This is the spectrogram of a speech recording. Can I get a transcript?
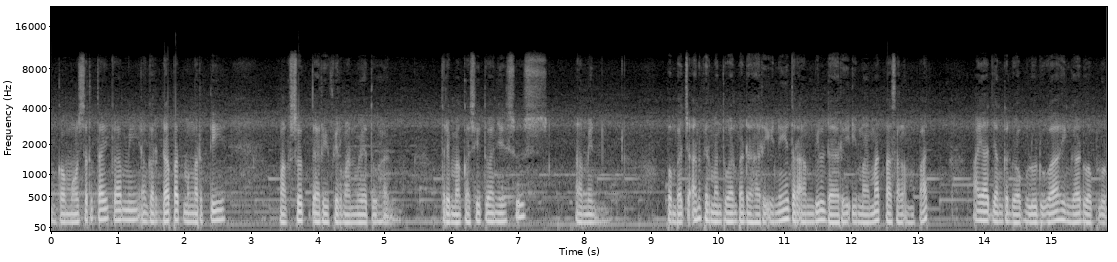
Engkau mau sertai kami agar dapat mengerti maksud dari firman-Mu ya Tuhan. Terima kasih Tuhan Yesus. Amin. Pembacaan firman Tuhan pada hari ini terambil dari Imamat pasal 4 ayat yang ke-22 hingga 26.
